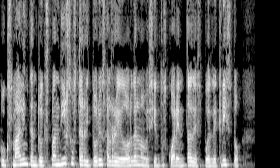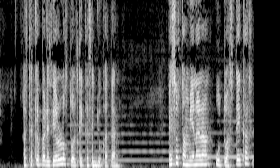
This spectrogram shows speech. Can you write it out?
Uxmal intentó expandir sus territorios alrededor del 940 después de Cristo, hasta que aparecieron los toltecas en Yucatán. Estos también eran utuastecas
